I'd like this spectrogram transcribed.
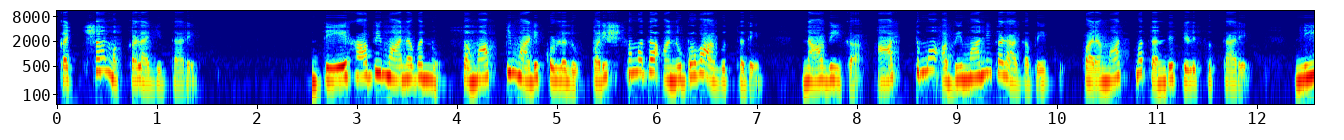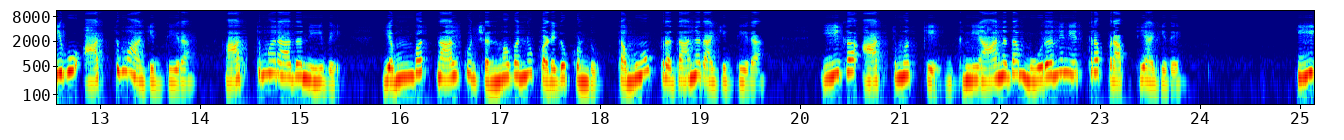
ಕಚ್ಚಾ ಮಕ್ಕಳಾಗಿದ್ದಾರೆ. ದೇಹಾಭಿಮಾನವನ್ನು ಸಮಾಪ್ತಿ ಮಾಡಿಕೊಳ್ಳಲು ಪರಿಶ್ರಮದ ಅನುಭವ ಆಗುತ್ತದೆ. ನಾವೀಗ ಆತ್ಮ ಅಭಿಮಾನಿಗಳಾಗಬೇಕು, ಪರಮಾತ್ಮ ತಂದೆ ತಿಳಿಸುತ್ತಾರೆ. ನೀವು ಆತ್ಮ ಆಗಿದ್ದೀರಾ? ಆತ್ಮರಾದ ನೀವೇ ಎಂಬತ್ನಾಲ್ಕು ಜನ್ಮವನ್ನು ಪಡೆದುಕೊಂಡು ತಮೋ ಪ್ರಧಾನರಾಗಿದ್ದೀರಾ? ಈಗ ಆತ್ಮಕ್ಕೆ ಜ್ಞಾನದ ಮೂರನೇ ನೇತ್ರ ಪ್ರಾಪ್ತಿಯಾಗಿದೆ. ಈ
